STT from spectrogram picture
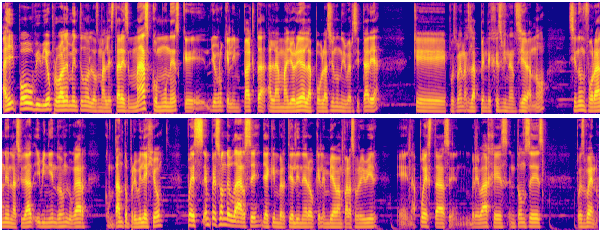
Ahí Poe vivió probablemente uno de los malestares más comunes que yo creo que le impacta a la mayoría de la población universitaria, que pues bueno, es la pendejez financiera, ¿no? siendo un foráneo en la ciudad y viniendo de un lugar con tanto privilegio, pues empezó a endeudarse ya que invertía el dinero que le enviaban para sobrevivir en apuestas, en brebajes, entonces, pues bueno,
